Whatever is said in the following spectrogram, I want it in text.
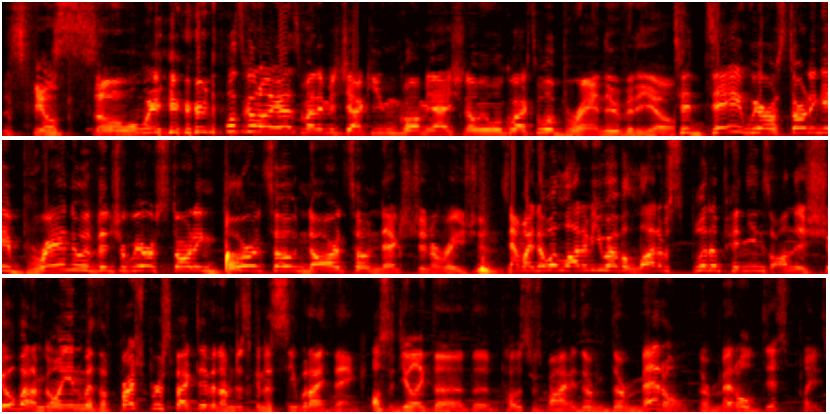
This feels so weird. What's going on guys? My name is Jack. You can call me iShinobi. Welcome back to a brand new video. Today we are starting a brand new adventure. We are starting Boruto Naruto Next Generations. Now I know a lot of you have a lot of split opinions on this show, but I'm going in with a fresh perspective and I'm just gonna see what I think. Also, do you like the, the posters behind me? They're, they're metal. They're metal disc plates.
